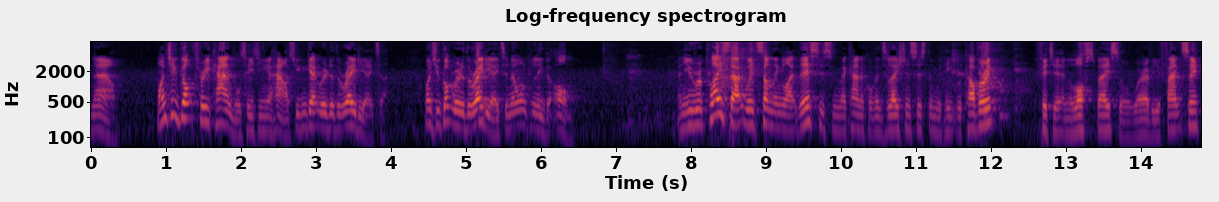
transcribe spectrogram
Now, once you've got three candles heating your house, you can get rid of the radiator. Once you've got rid of the radiator, no one can leave it on. And you replace that with something like this. This is a mechanical ventilation system with heat recovery. Fit it in a loft space or wherever you fancy.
